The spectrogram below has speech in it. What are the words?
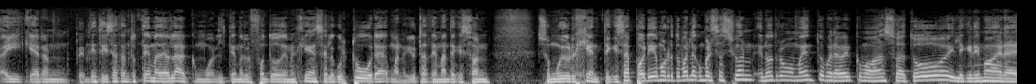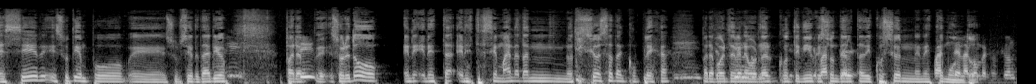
ahí quedaron pendientes quizás tantos temas de hablar, como el tema de los fondos de emergencia, la cultura, bueno, y otras demandas que son, son muy urgentes. Quizás podríamos retomar la conversación en otro momento para ver cómo avanza todo y le queremos agradecer eh, su tiempo, eh, subsecretario, para, sobre todo en, esta, en esta semana tan noticiosa, tan compleja, para poder también abordar contenidos que, son de alta discusión en este mundo. la conversación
